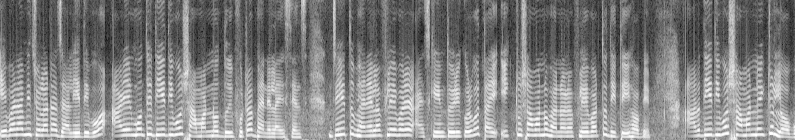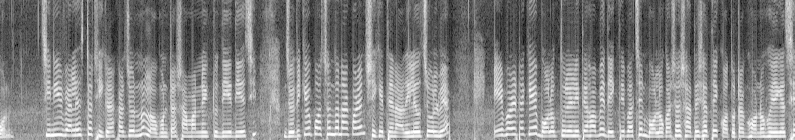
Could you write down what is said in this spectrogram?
এবার আমি চোলাটা জ্বালিয়ে দিব। আর এর মধ্যে দিয়ে দিব সামান্য দুই ফোঁটা ভ্যানিলা এসেন্স। যেহেতু ভ্যানিলা ফ্লেভারের আইসক্রিম তৈরি করব, তাই একটু সামান্য ভ্যানিলা ফ্লেভার তো দিতেই হবে। আর দিয়ে দিব সামান্য একটু লবণ। চিনির ব্যালেন্সটা ঠিক রাখার জন্য লবণটা সামান্য একটু দিয়ে দিয়েছি। যদি কেউ পছন্দ না করেন, সেক্ষেত্রে না দিলেও চলবে। এবার এটাকে বলক তুলে নিতে হবে। দেখতে পাচ্ছেন, বলক আসার সাথে সাথে কতটা ঘন হয়ে গেছে।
